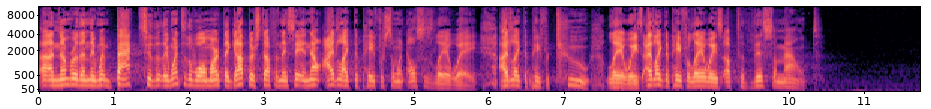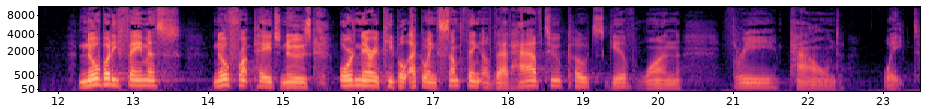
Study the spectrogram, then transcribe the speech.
uh, a number of them, they went back to the, they went to the Walmart, they got their stuff, and they say, and now I'd like to pay for someone else's layaway. I'd like to pay for two layaways. I'd like to pay for layaways up to this amount. Nobody famous, no front page news, ordinary people echoing something of that have two coats, give one three pound weight.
